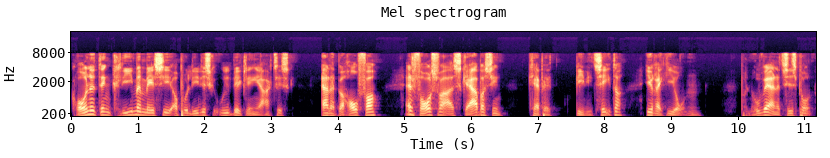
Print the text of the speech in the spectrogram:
grundet den klimamæssige og politiske udvikling i Arktis, er der behov for, at forsvaret skærper sine kapabiliteter i regionen. På nuværende tidspunkt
